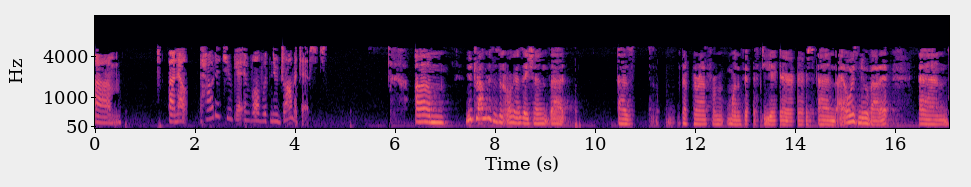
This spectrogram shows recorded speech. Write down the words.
Um, uh, now, how did you get involved with New Dramatists? Um, New Dramatists is an organization that has been around for more than 50 years, and I always knew about it. And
